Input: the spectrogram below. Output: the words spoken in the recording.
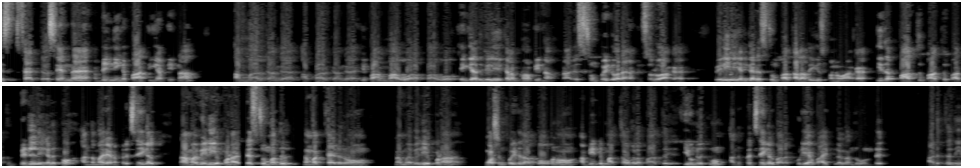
ரிஸ்க் ஃபேக்டர்ஸ் என்ன அப்படின்னு நீங்க பாத்தீங்க அப்படின்னா அம்மா இருக்காங்க அப்பா இருக்காங்க. இப்ப அம்மாவோ அப்பாவோ எங்கேயாவது வெளியே கிளம்பணும் அப்படின்னா நான் ரெஸ்ட் ரூம் போயிட்டு வரேன் அப்படின்னு சொல்லுவாங்க. வெளியே எங்க ரெஸ்ட் ரூம் பார்த்தாலும் அதை யூஸ் பண்ணுவாங்க. இதை பார்த்து பார்த்து பார்த்து பிள்ளைங்களுக்கும் அந்த மாதிரியான பிரச்சனைகள் நாம வெளியே போனா ரெஸ்ட் ரூம் வந்து நம்ம தேடணும். நம்ம வெளியே போனா மோஷன் போயிட்டு தான் போகணும் அப்படின்ட்டு மற்றவங்களை பார்த்து இவங்களுக்கும் அந்த பிரச்சனைகள் வரக்கூடிய வாய்ப்புகள் வந்து உண்டு. அடுத்தது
